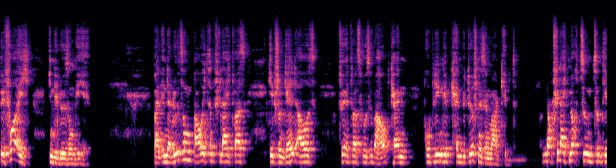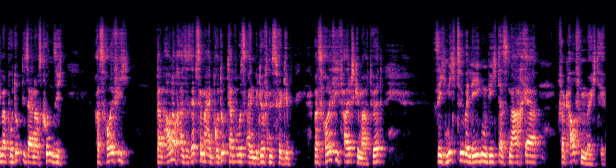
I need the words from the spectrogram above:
bevor ich in die Lösung gehe. Weil in der Lösung baue ich dann vielleicht was, gebe schon Geld aus für etwas, wo es überhaupt kein Problem gibt, kein Bedürfnis im Markt gibt. Noch vielleicht noch zum, zum Thema Produktdesign aus Kundensicht, was häufig dann auch noch, also selbst wenn man ein Produkt hat, wo es ein Bedürfnis für gibt, was häufig falsch gemacht wird, sich nicht zu überlegen, wie ich das nachher verkaufen möchte.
